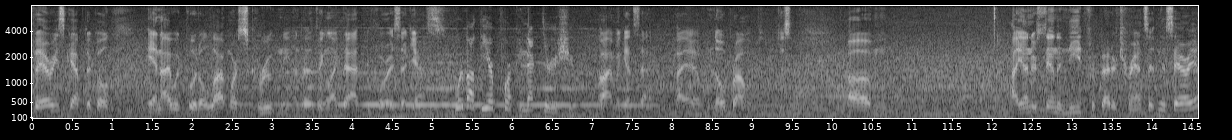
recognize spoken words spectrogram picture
very skeptical. And I would put a lot more scrutiny onto a thing like that before I said yes. What about the airport connector issue? I'm against that. I have no problem. Just um, I understand the need for better transit in this area.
